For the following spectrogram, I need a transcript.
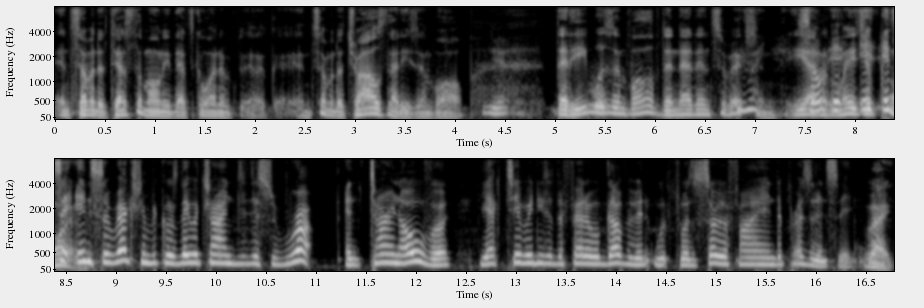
in some of the testimony that's going to, uh, in some of the trials that he's involved. Yeah. That he was involved in that insurrection. He so had a it- major it- it's an insurrection because they were trying to disrupt and turn over the activities of the federal government, which was certifying the presidency. right.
